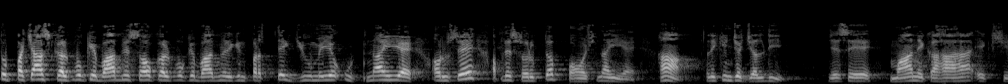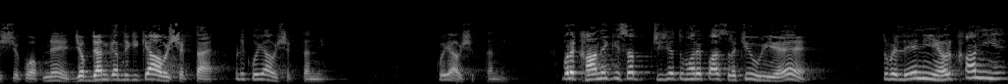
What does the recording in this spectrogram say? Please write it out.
तो पचास कल्पों के बाद में, सौ कल्पों के बाद में, लेकिन प्रत्येक जीव में ये उठना ही है और उसे अपने स्वरूप तक पहुँचना ही है। हाँ लेकिन जो जल्दी, जैसे माँ ने कहा है, एक शिष्य को अपने जब ध्यान करने की क्या आवश्यकता है? बोले, कोई आवश्यकता नहीं, कोई आवश्यकता नहीं। बोले, खाने की सब चीज़ें तुम्हारे पास रखी हुई है, तुम्हें लेनी है और खानी है,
